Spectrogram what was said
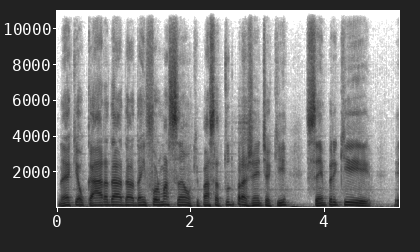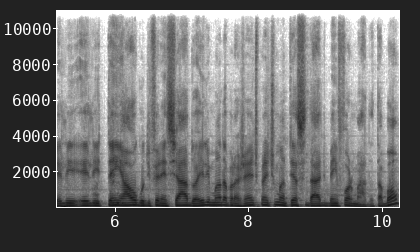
né, que é o cara da, da, da informação, que passa tudo pra gente aqui, sempre que ele, ele tem algo diferenciado aí, ele manda pra gente, pra gente manter a cidade bem informada, tá bom?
